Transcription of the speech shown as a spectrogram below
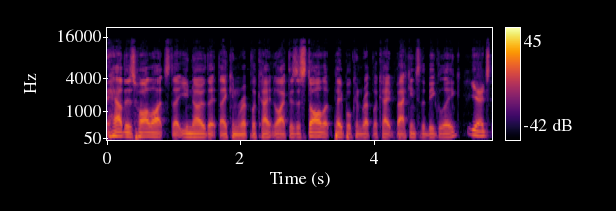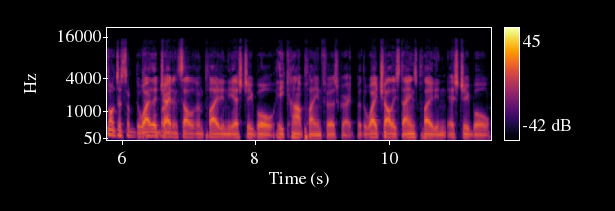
how there's highlights that you know that they can replicate. Like there's a style that people can replicate back into the big league. Yeah, it's not just a the way that Jayden Sullivan played in the SG ball. He can't play in first grade, but the way Charlie Staines played in SG ball,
